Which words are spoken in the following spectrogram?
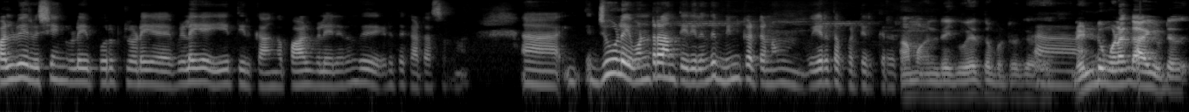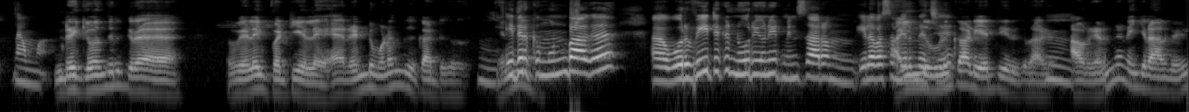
பல்வேறு விஷயங்களுடைய பொருட்களுடைய விலையை ஏத்திருக்காங்க. பால் விலையிலிருந்து எடுத்துக்காட்டா ஆஹ், ஜூலை ஒன்றாம் தேதியிலிருந்து மின் கட்டணம் உயர்த்தப்பட்டிருக்கிறது. ஆமா இன்றைக்கு உயர்த்தப்பட்டிருக்கிறது. ரெண்டு மடங்கு ஆகிவிட்டது. ஆமா. இன்றைக்கு வந்திருக்கிற விலை பட்டியலே ரெண்டு மடங்கு காட்டுகிறது? இதற்கு முன்பாக ஒரு வீட்டுக்கு நூறு யூனிட் மின்சாரம் இலவசம் இருந்துச்சு. விழுக்காடு ஏற்றி இருக்கிறார்கள். அவர்கள் என்ன நினைக்கிறார்கள்?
